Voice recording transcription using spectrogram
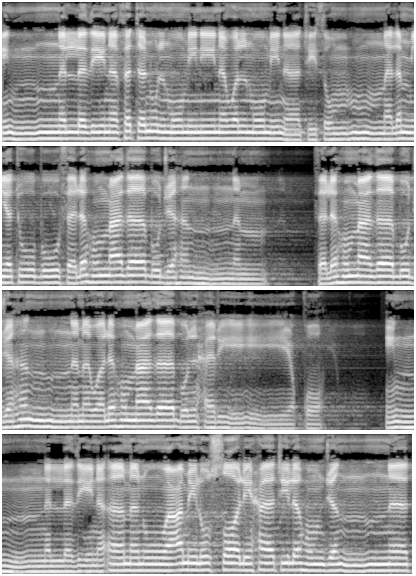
إن الذين فتنوا المؤمنين والمؤمنات ثم لم يتوبوا فلهم عذاب جهنم فلهم عذاب جهنم ولهم عذاب الحريق. إن الذين آمنوا وعملوا الصالحات لهم جنات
